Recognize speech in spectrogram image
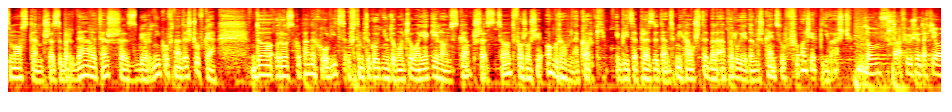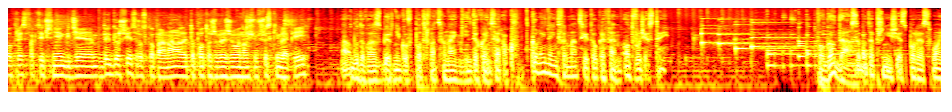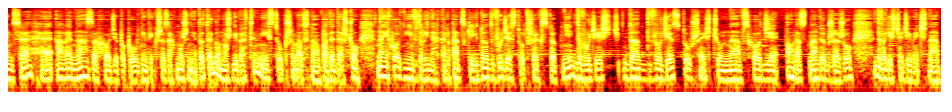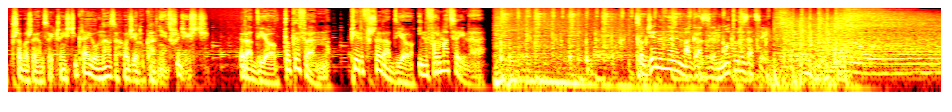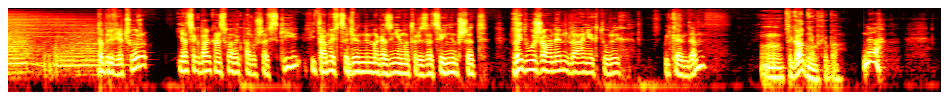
z mostem przez Brdę, ale też zbiorników na deszczówkę. Do rozkopanych ulic w tym tygodniu dołączyła Jagiellońska, przez co tworzą się ogromne korki. Wiceprezydent Michał Sztybel apeluje do mieszkańców o cierpliwość. No, trafił się taki okres faktycznie, gdzie Bydgoszcz jest rozkopana, ale to po to, żeby żyło nam się wszystkim lepiej. A budowa zbiorników potrwa co najmniej do końca roku. Kolejne informacje to FM o 20. Pogoda. Sobota przyniesie spore słońce, e, ale na zachodzie po południu większe zachmurzenie. Do tego możliwe w tym miejscu przelotne opady deszczu. Najchłodniej w Dolinach Karpackich do 23 stopni, 20 do 26 na wschodzie oraz na wybrzeżu, 29 na przeważającej części kraju, na zachodzie lokalnie 30. Radio TOK FM. Pierwsze radio informacyjne. Codzienny magazyn motoryzacyjny. Dobry wieczór. Jacek Balkan, Sławek Paruszewski. Witamy w codziennym magazynie motoryzacyjnym przed wydłużonym dla niektórych weekendem. Mm, tygodniem chyba. No,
